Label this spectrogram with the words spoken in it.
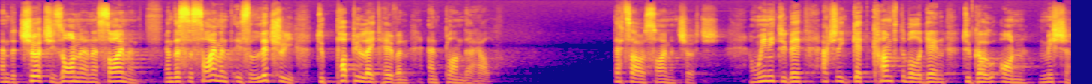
and the church is on an assignment. And this assignment is literally to populate heaven and plunder hell. That's our assignment, church. And we need to get, actually get comfortable again to go on mission.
